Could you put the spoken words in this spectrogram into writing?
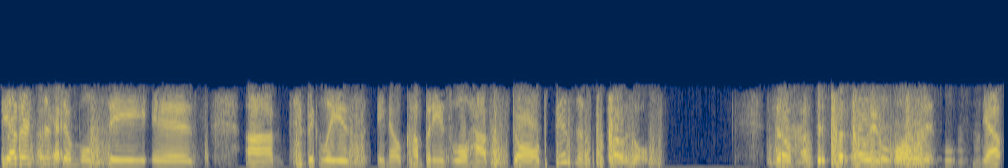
The other Okay. symptom we'll see is um, typically is you know companies will have stalled business proposals. So uh, proposals will sit, Mhm. yep,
